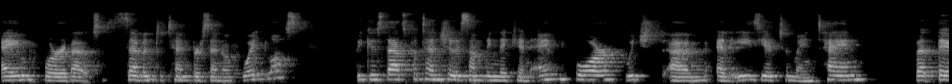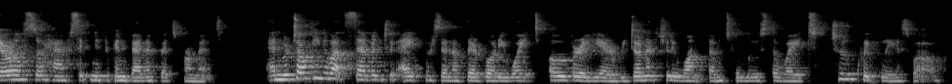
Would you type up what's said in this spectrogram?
aim for about seven to 10% of weight loss, because that's potentially something they can aim for, which um, and easier to maintain, but they also have significant benefits from it. And we're talking about seven to 8% of their body weight over a year. We don't actually want them to lose the weight too quickly as well.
